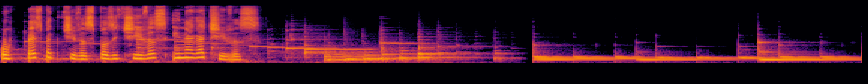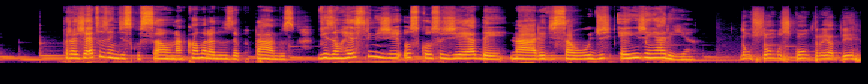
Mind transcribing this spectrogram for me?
por perspectivas positivas e negativas. Projetos em discussão na Câmara dos Deputados visam restringir os cursos de EAD na área de saúde e engenharia. Não somos contra EAD,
